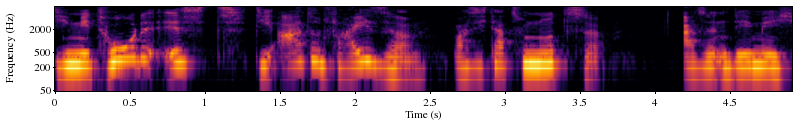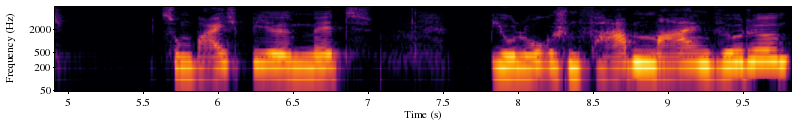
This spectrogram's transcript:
Die Methode ist die Art und Weise, was ich dazu nutze. Also indem ich zum Beispiel mit biologischen Farben malen würde,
